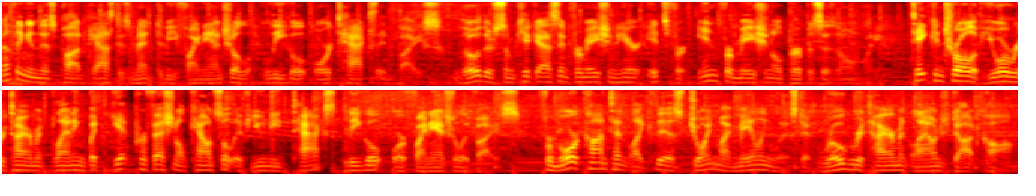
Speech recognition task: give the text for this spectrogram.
Nothing in this podcast is meant to be financial, legal, or tax advice. Though there's some kick ass information here, it's for informational purposes only. Take control of your retirement planning, but get professional counsel if you need tax, legal, or financial advice. For more content like this, join my mailing list at rogueretirementlounge.com.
